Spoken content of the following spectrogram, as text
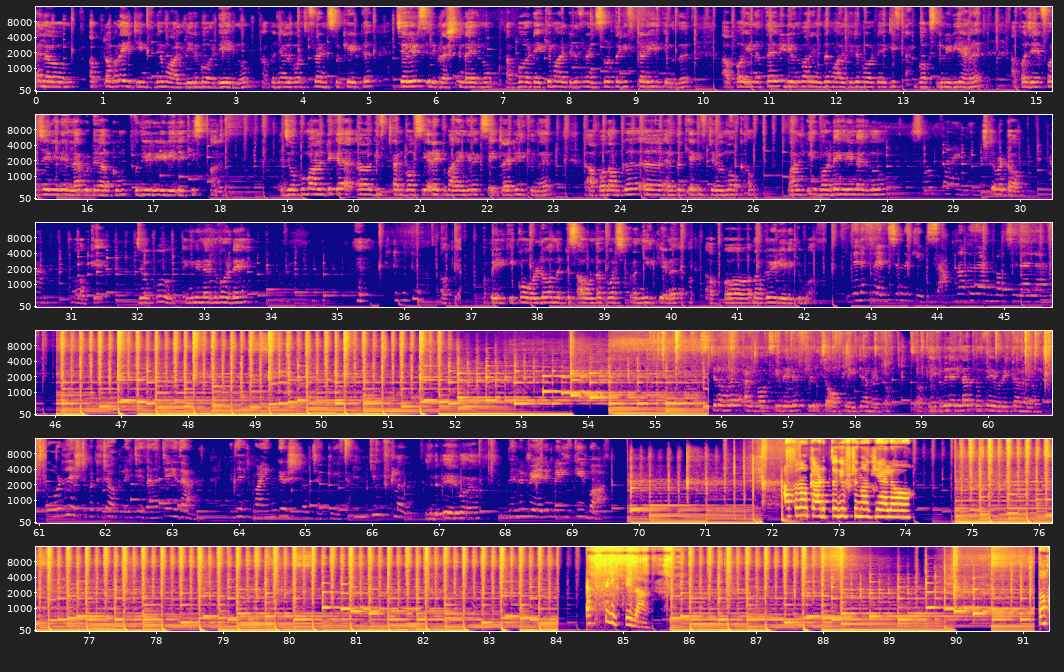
Hello October എയ്റ്റീൻത്തിന് വാൾഡിയുടെ birthday ആയിരുന്നു. അപ്പോൾ ഞങ്ങൾ കുറച്ച് ഫ്രണ്ട്സൊക്കെ ആയിട്ട് ചെറിയൊരു സെലിബ്രേഷൻ ഉണ്ടായിരുന്നു. ആ ബർത്ത്ഡേക്ക് മാൾട്ടിയുടെ ഫ്രണ്ട്സ് കൊടുത്ത ഗിഫ്റ്റാണ് ഇരിക്കുന്നത്. അപ്പോൾ ഇന്നത്തെ വീഡിയോ എന്ന് പറയുന്നത് മാൾട്ടിയുടെ ബർത്ത്ഡേ ഗിഫ്റ്റ് അൺബോക്സിംഗ് വീഡിയോ ആണ്. അപ്പോൾ ജെ ഫോർ ജെനിയുടെ എല്ലാ കൂട്ടുകാർക്കും പുതിയൊരു വീഡിയോയിലേക്ക് സ്വാഗതം. ജോക്കു മാൾട്ടിക്ക് ഗിഫ്റ്റ് അൺബോക്സ് ചെയ്യാനായിട്ട് ഭയങ്കര എക്സൈറ്റഡ് ആയിട്ട് ഇരിക്കുന്നത് അപ്പോൾ നമുക്ക് എന്തൊക്കെയാണ് ഗിഫ്റ്റുകൾ നോക്കാം. മാൾട്ടി ബർത്ത്ഡേ എങ്ങനെയുണ്ടായിരുന്നു? ഇഷ്ടപ്പെട്ടോ? ഓക്കെ. ജോക്കു എങ്ങനെയുണ്ടായിരുന്നു ബർത്ത്ഡേ? ഓക്കെ. അപ്പൊ എനിക്ക് കോൾഡ് വന്നിട്ട് സൗണ്ട് ഒക്കെ കുറച്ച് പറഞ്ഞിരിക്കുകയാണ് അപ്പോ നമുക്ക് വീഡിയോയിലേക്ക് പോവാം. ചോക്ലേറ്റ് ആണ് കേട്ടോ. ചോക്ലേറ്റ് പിന്നെ എല്ലാവർക്കും ഫേവറേറ്റ് ആണല്ലോ. കൂടുതൽ ഇഷ്ടപ്പെട്ട ചോക്ലേറ്റ് ഇതാണ് ഇതാണ്. ഇത് എനിക്ക് ഭയങ്കര ഇഷ്ടമുള്ള ചോക്ലേറ്റ് എനിക്കും ഇഷ്ടമുള്ളത് ഇതിന്റെ പേര് പറയാം ഇതിന്റെ പേര് മിൽക്കി ബാർ അപ്പൊ നമുക്ക് അടുത്ത ഗിഫ്റ്റ് നോക്കിയാലോ? നെക്സ്റ്റ് ഗിഫ്റ്റ് ഇതാണ്.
